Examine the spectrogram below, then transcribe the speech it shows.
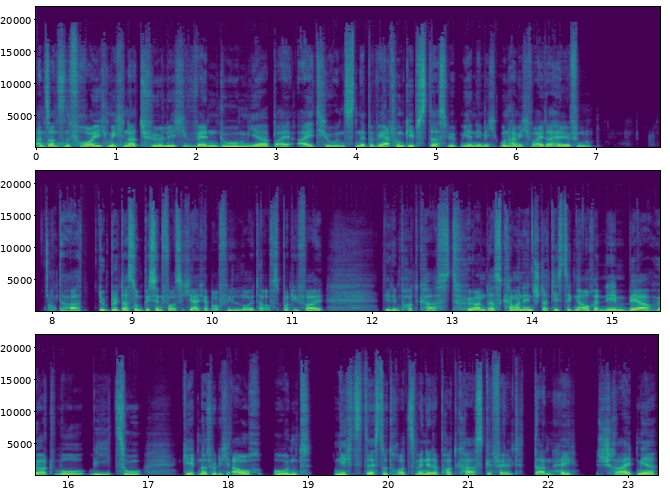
Ansonsten freue ich mich natürlich, wenn du mir bei iTunes eine Bewertung gibst. Das wird mir nämlich unheimlich weiterhelfen. Da dümpelt das so ein bisschen vor sich her. Ich habe auch viele Leute auf Spotify, die den Podcast hören. Das kann man in Statistiken auch entnehmen. Wer hört wo wie zu, geht natürlich auch. Und nichtsdestotrotz, wenn dir der Podcast gefällt, dann hey, schreib mir,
